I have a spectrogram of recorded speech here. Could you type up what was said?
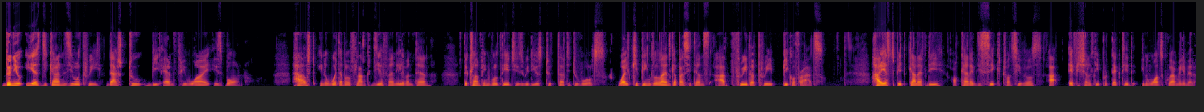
The new ESD-CAN 03-2BM3Y is born. Housed in a wettable flank DFN 1110, the clamping voltage is reduced to 32 volts while keeping the line capacitance at 3.3 picofarads. Higher speed CAN-FD or CAN-FD-SiC transceivers are efficiently protected in 1 square millimeter.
